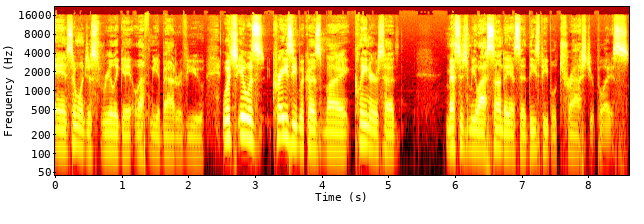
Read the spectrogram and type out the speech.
and someone just really gave, left me a bad review, which it was crazy because my cleaners had messaged me last Sunday and said these people trashed your place.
